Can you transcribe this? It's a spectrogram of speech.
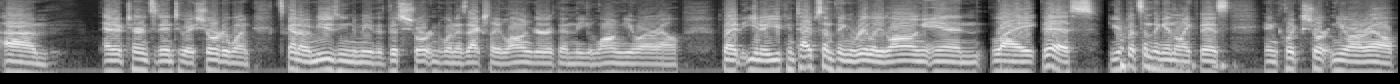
Um, and it turns it into a shorter one. It's kind of amusing to me that this shortened one is actually longer than the long URL. But you know, you can type something really long in like this. You put something in like this and click shorten URL,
